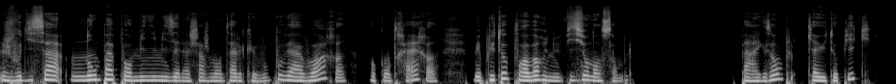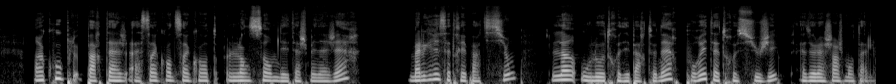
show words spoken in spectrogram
Je vous dis ça non pas pour minimiser la charge mentale que vous pouvez avoir, au contraire, mais plutôt pour avoir une vision d'ensemble. Par exemple, cas utopique, Un couple partage à 50-50 l'ensemble des tâches ménagères. Malgré cette répartition, l'un ou l'autre des partenaires pourrait être sujet à de la charge mentale.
